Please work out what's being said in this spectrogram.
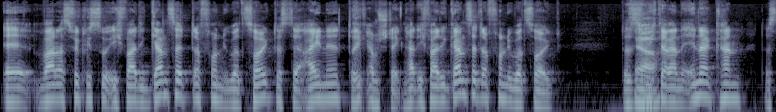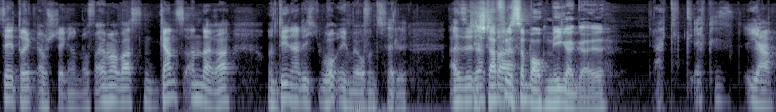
äh, war das wirklich so, ich war die ganze Zeit davon überzeugt, dass der eine Dreck am Stecken hat. Ich war die ganze Zeit davon überzeugt, dass ich Ja. mich daran erinnern kann, dass der Dreck am Stecken hat. Und auf einmal war es ein ganz anderer und den hatte ich überhaupt nicht mehr auf dem Zettel. Also Die das Staffel war, ist aber auch mega geil. ja, die, ja,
